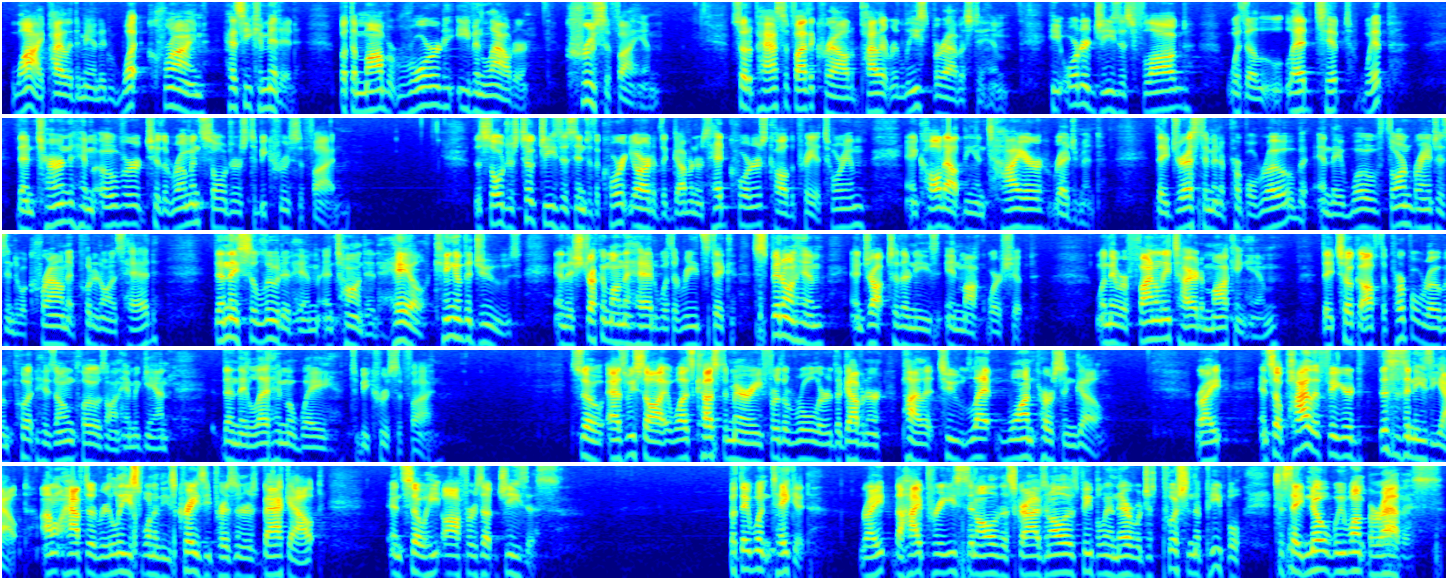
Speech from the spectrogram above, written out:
Why? Pilate demanded. What crime has he committed? But the mob roared even louder, Crucify him. So, to pacify the crowd, Pilate released Barabbas to him. He ordered Jesus flogged with a lead tipped whip, then turned him over to the Roman soldiers to be crucified. The soldiers took Jesus into the courtyard of the governor's headquarters, called the Praetorium, and called out the entire regiment. They dressed him in a purple robe, and they wove thorn branches into a crown and put it on his head. Then they saluted him and taunted, Hail, King of the Jews! And they struck him on the head with a reed stick, spit on him, and dropped to their knees in mock worship. When they were finally tired of mocking him, they took off the purple robe and put his own clothes on him again. Then they led him away to be crucified. So, as we saw, it was customary for the ruler, the governor, Pilate, to let one person go, right? And so Pilate figured this is an easy out. I don't have to release one of these crazy prisoners back out. And so he offers up Jesus. But they wouldn't take it, right? The high priests and all of the scribes and all those people in there were just pushing the people to say, no, we want Barabbas.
